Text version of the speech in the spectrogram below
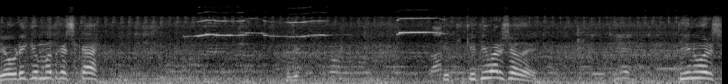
एवढी किंमत कशी काय? म्हणजे किती वर्षाचं आहे? तीन वर्ष.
